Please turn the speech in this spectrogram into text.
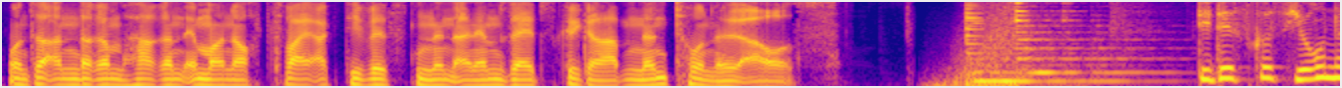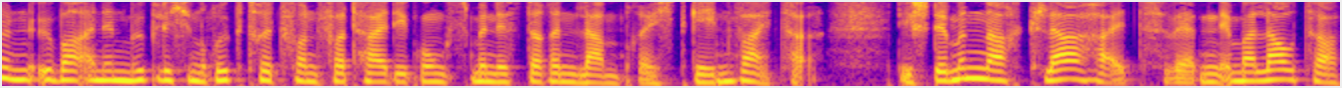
Unter anderem harren immer noch zwei Aktivisten in einem selbstgegrabenen Tunnel aus. Die Diskussionen über einen möglichen Rücktritt von Verteidigungsministerin Lambrecht gehen weiter. Die Stimmen nach Klarheit werden immer lauter,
